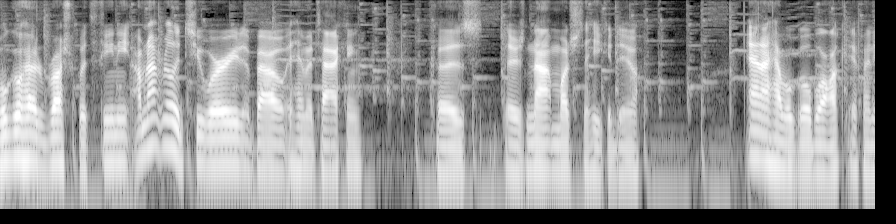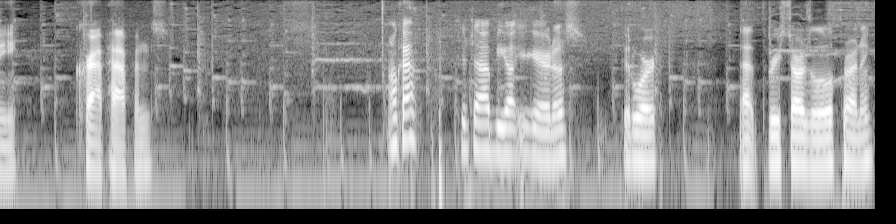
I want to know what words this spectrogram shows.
We'll go ahead and rush with Fini. I'm not really too worried about him attacking because there's not much that he could do. And I have a goal block if any crap happens. Okay. Good job. You got your Gyarados. Good work. That three stars a little threatening.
